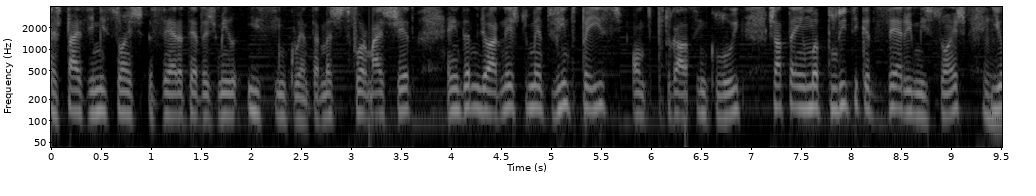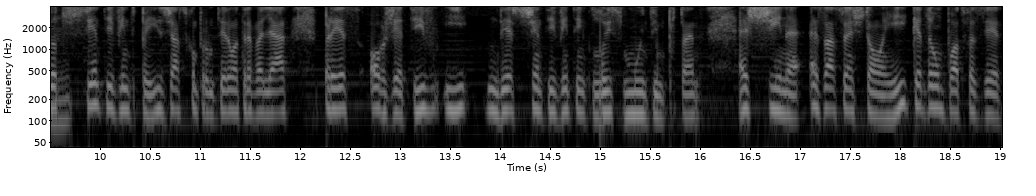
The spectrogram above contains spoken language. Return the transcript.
as tais emissões zero até 2050. Mas se for mais cedo, ainda melhor. Neste momento, 20 países, onde Portugal se inclui, já têm uma política de zero emissões uhum. e outros 120 países já se comprometeram a trabalhar para esse objetivo e destes 120 inclui-se muito importante a China. As ações estão aí, cada um pode fazer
